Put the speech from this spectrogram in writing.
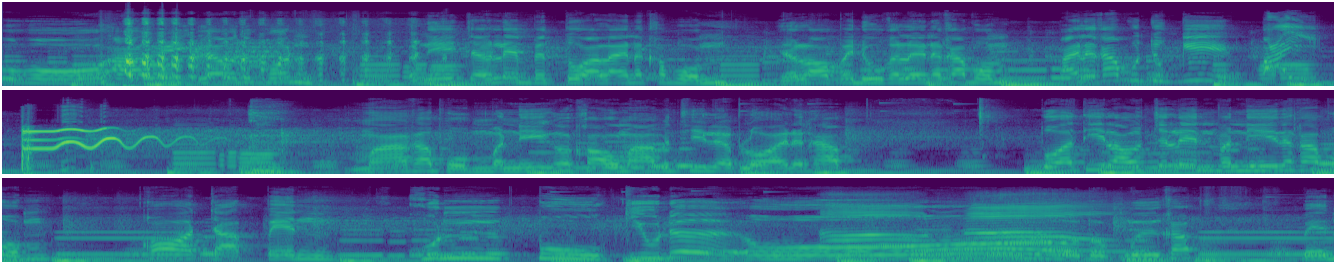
โอ้โห ROV อีกแล้วทุกคน วันนี้จะเล่นเป็นตัวอะไรนะครับผม เดี๋ยวเราไปดูกันเลยนะครับผมไปเลยครับคุณจุกี้ไป มาครับผมวันนี้ก็เข้ามาเป็นที่เรียบร้อยนะครับ ตัวที่เราจะเล่นวันนี้นะครับผมก็จะเป็นคุณปู่กิลเดอร์ โอ้โหตบมือครับ เป็น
